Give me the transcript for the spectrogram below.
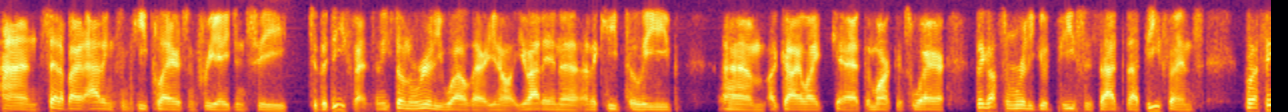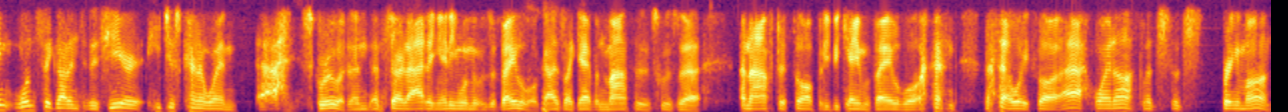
and set about adding some key players in free agency to the defense. And he's done really well there. You know, you add in a, an Aqib Talib, um, a guy like uh, Demarcus Ware. They got some really good pieces to add to that defense. But I think once they got into this year, he just kind of went, ah, screw it, and, and started adding anyone that was available. Guys like Evan Mathis was a, an afterthought, but he became available, and Elway thought, ah, why not? Let's let's bring him on.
